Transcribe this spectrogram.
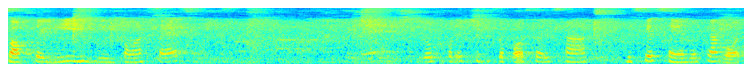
software livre, com acesso à internet, outros coletivos que eu possa estar me esquecendo aqui agora.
